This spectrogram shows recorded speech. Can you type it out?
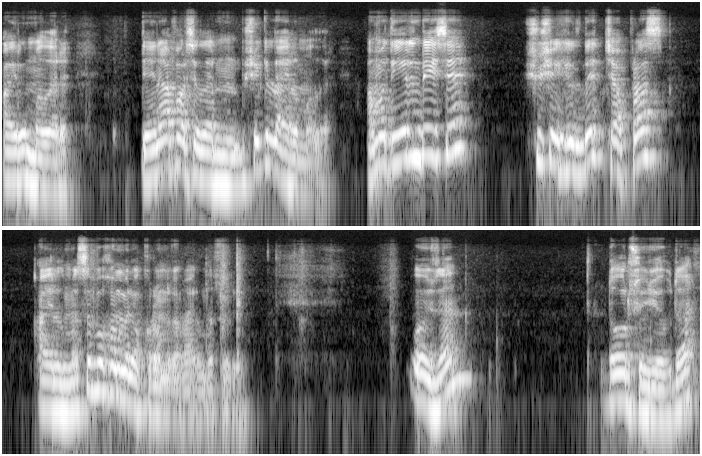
ayrılmaları. DNA parçalarının bu şekilde ayrılmaları. Ama diğerinde ise şu şekilde çapraz ayrılması bu homolog kromozom ayrılması oluyor. O yüzden doğru söylüyor bu da.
